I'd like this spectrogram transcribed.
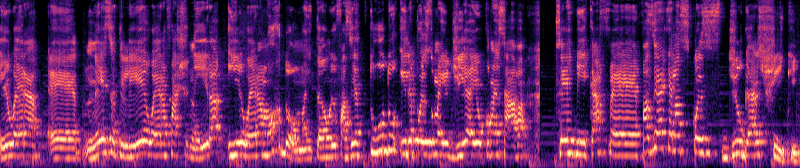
eu era, é, nesse ateliê, eu era faxineira e eu era mordoma. Então eu fazia tudo e depois do meio-dia eu começava servir café, fazer aquelas coisas de lugar chique.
